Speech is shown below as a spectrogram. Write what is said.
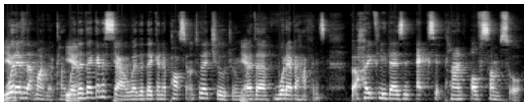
Yeah. Whatever that might look like, Yeah. whether they're going to sell, whether they're going to pass it on to their children, Yeah. whether whatever happens. But hopefully, there's an exit plan of some sort.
